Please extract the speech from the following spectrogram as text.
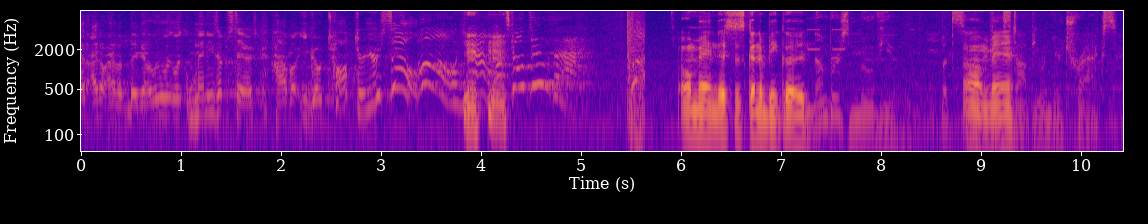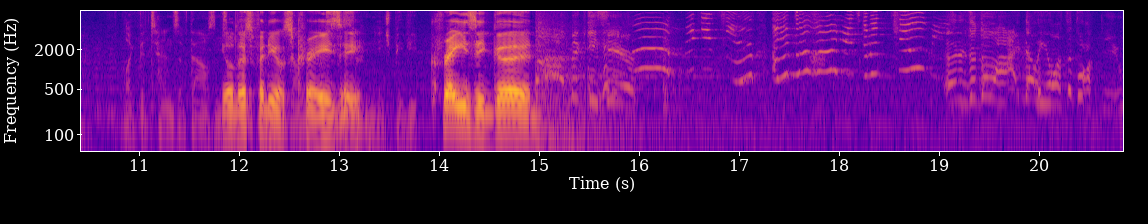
I, I don't, have a big. Look, look, look, Minnie's upstairs. How about you go talk to her yourself? Oh, yeah, let's go do that. Oh man, this is gonna be good. Numbers move you, but Oh, man. stop you in your tracks. Like the tens of thousands. Yo, this video who video's are diagnosed with crazy. Crazy good. Ah, Mickey's here. Mickey's here. I have to hide. He's gonna kill me. D- d- I know he wants to talk to you.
